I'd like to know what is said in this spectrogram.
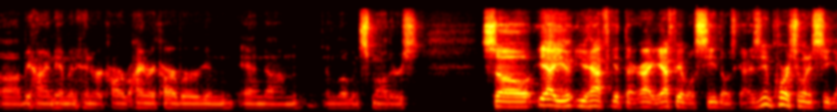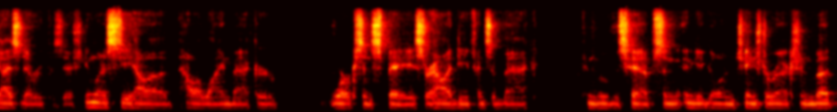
uh, behind him and Heinrich, Har- Heinrich Haarberg and and um, and Logan Smothers. So yeah, you, you have to get that right. You have to be able to see those guys, and of course, you want to see guys at every position. You want to see how a how a linebacker works in space or how a defensive back can move his hips and, and get going and change direction. But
